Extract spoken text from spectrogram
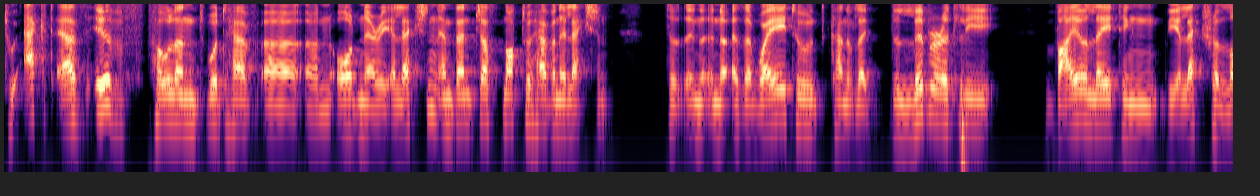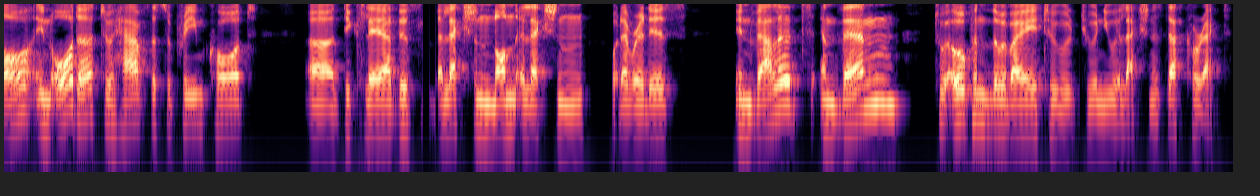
to act as if Poland would have uh, an ordinary election and then just not to have an election to in, in, as a way to kind of like deliberately violating the electoral law in order to have the Supreme Court uh, declare this election, non-election, whatever it is, invalid, and then to open the way to, to a new election. Is that correct?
